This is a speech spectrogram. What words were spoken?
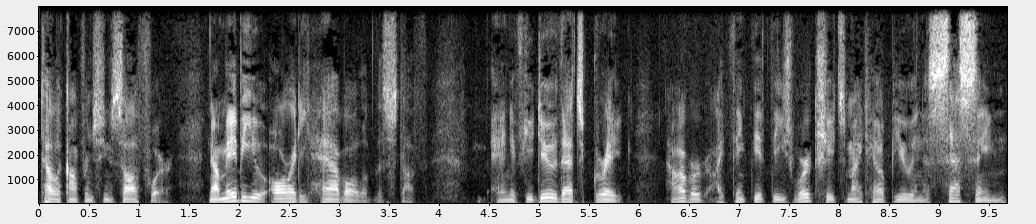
teleconferencing software. Now, maybe you already have all of this stuff, and if you do, that's great. However, I think that these worksheets might help you in assessing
